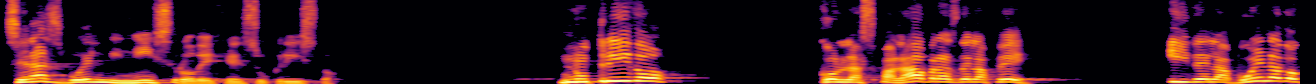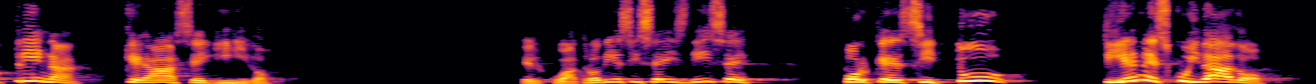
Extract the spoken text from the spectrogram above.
serás buen ministro de Jesucristo, nutrido con las palabras de la fe y de la buena doctrina que ha seguido. El 4.16 dice, porque si tú tienes cuidado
